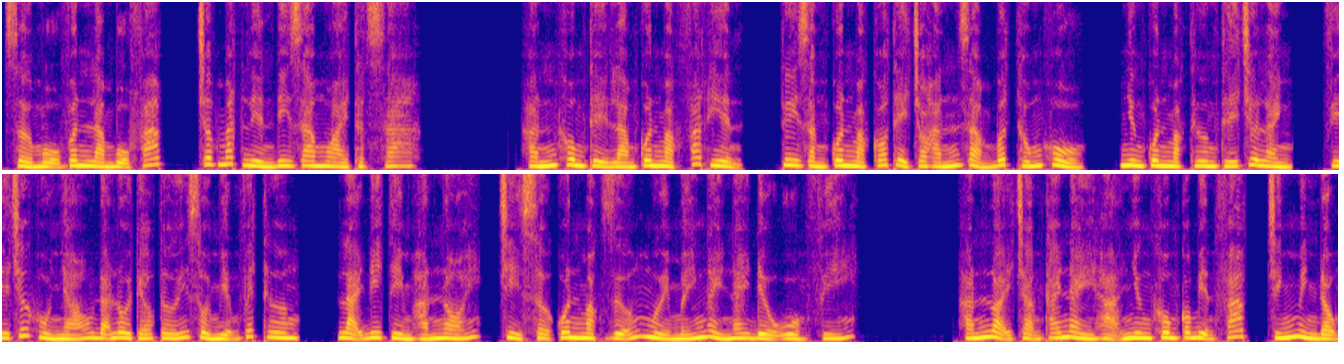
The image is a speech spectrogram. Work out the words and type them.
Sở mộ vân làm bộ pháp, chớp mắt liền đi ra ngoài thật xa. Hắn không thể làm quân mặc phát hiện, tuy rằng quân mặc có thể cho hắn giảm bớt thống khổ, nhưng quân mặc thương thế chưa lành, phía trước hồ nháo đã lôi kéo tới rồi miệng vết thương, lại đi tìm hắn nói, chỉ sợ quân mặc dưỡng mười mấy ngày nay đều uổng phí. Hắn loại trạng thái này hạ nhưng không có biện pháp, chính mình động,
